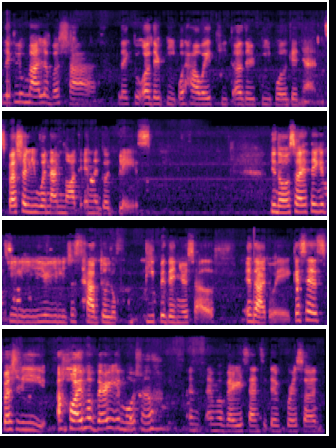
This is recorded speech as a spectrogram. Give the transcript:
like lumalabas siya like to other people, how I treat other people, ganyan. Especially when I'm not in a good place. You know, so I think it's really, you really just have to look deep within yourself in that way. Because especially, ako, I'm a very emotional and I'm a very sensitive person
